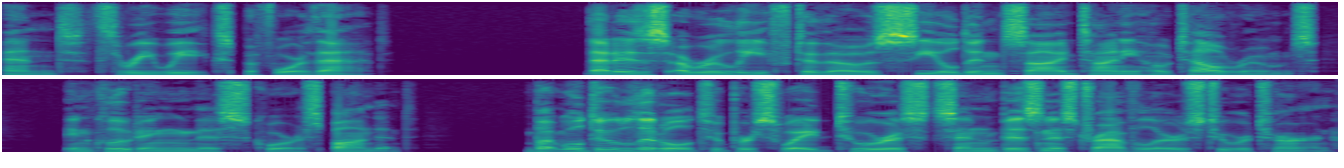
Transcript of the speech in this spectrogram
and three weeks before that. That is a relief to those sealed inside tiny hotel rooms, including this correspondent, but will do little to persuade tourists and business travelers to return.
